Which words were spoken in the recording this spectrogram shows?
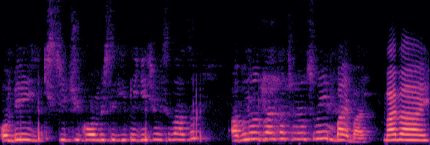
O bir ikisi çünkü 15 dakika geçmesi lazım. Abone olup like atmayı unutmayın. Bay bay. Bay bay.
